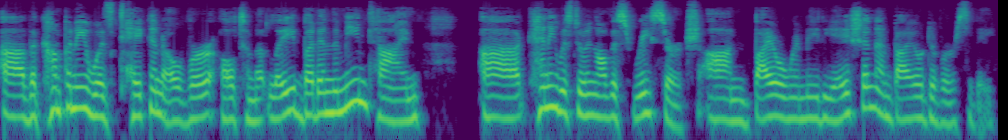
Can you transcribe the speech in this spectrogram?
Uh, the company was taken over ultimately, but in the meantime, uh, Kenny was doing all this research on bioremediation and biodiversity.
